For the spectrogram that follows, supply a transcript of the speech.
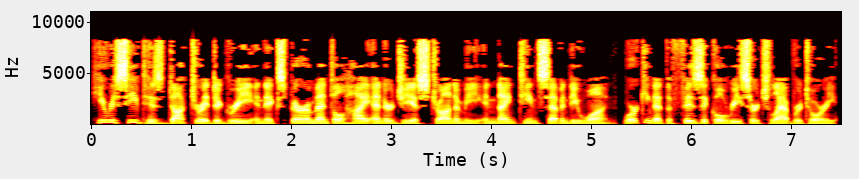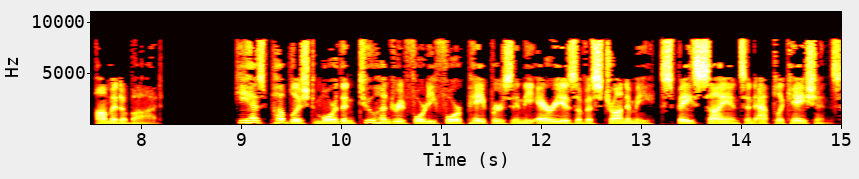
He received his doctorate degree in experimental high-energy astronomy in 1971, working at the Physical Research Laboratory, Ahmedabad. He has published more than 244 papers in the areas of astronomy, space science and applications.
